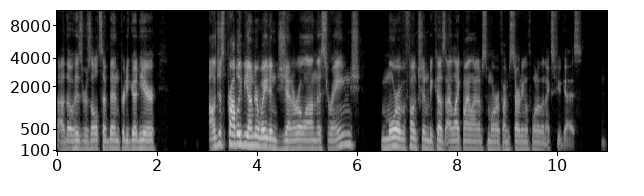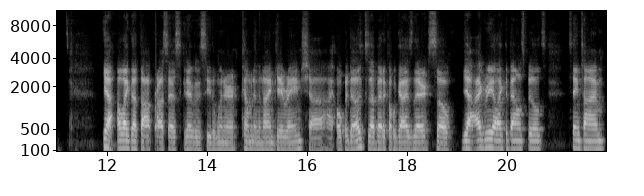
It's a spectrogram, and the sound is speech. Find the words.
uh, though his results have been pretty good here. I'll just probably be underweight in general on this range. More of a function because I like my lineups more if I'm starting with one of the next few guys. Yeah, I like that thought process. You could definitely see the winner coming in the 9K range. Uh, I hope it does because I bet a couple guys there. So, yeah, I agree. I like the balance builds. Same time,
